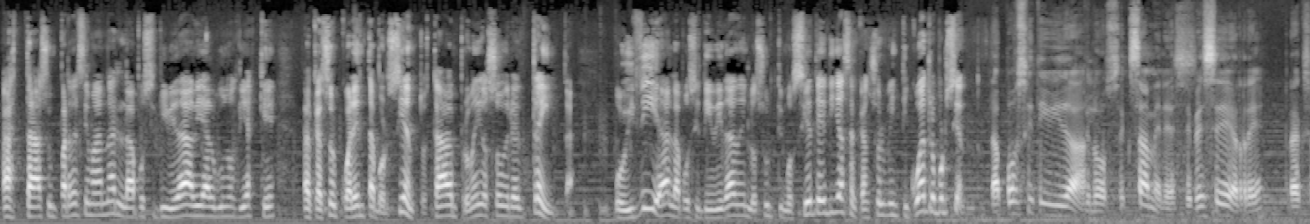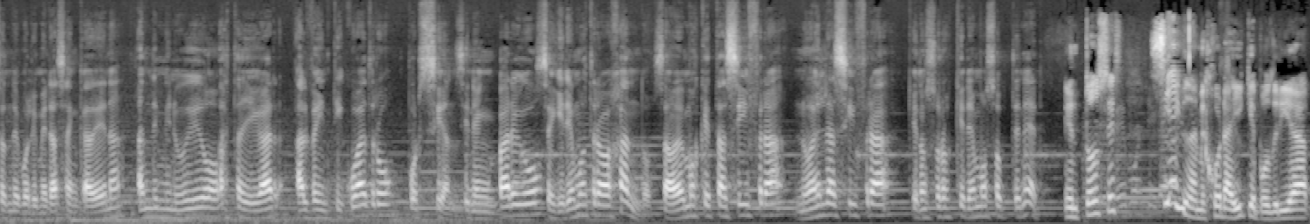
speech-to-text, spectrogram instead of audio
hasta hace un par de semanas la positividad había algunos días que alcanzó el 40%, estaba en promedio sobre el 30%. Hoy día la positividad en los últimos 7 días alcanzó el 24%. La positividad de los exámenes de PCR, reacción de polimerasa en cadena, han disminuido hasta llegar al 24%. Sin embargo, seguiremos trabajando. Sabemos que esta cifra no es la cifra que nosotros queremos obtener. Entonces, sí hay una mejora ahí que podría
